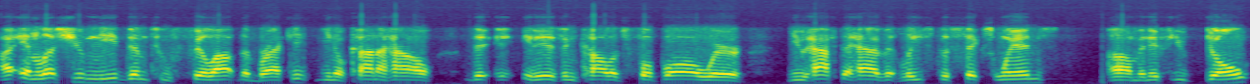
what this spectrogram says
uh, unless you need them to fill out the bracket, you know, kind of how the, it is in college football, where you have to have at least the six wins, um, and if you don't,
